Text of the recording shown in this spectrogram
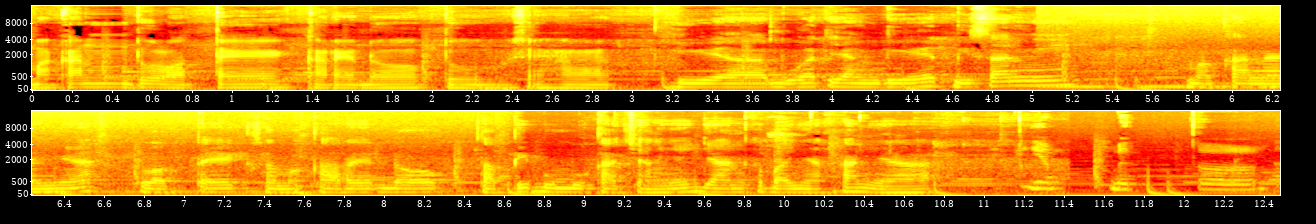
Makan tuh lotek, karedok tuh sehat. Iya, buat yang diet bisa nih makanannya lotek sama karedok, tapi bumbu kacangnya jangan kebanyakan ya. Yap, betul.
